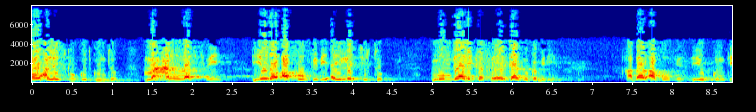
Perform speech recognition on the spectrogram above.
oo wax laysku gudgunto maca nafsi iyadoo afuufidii ay la jirto min dalika sixirkaasuu ka mid yahay. Haddaad afuufis iyo gunti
